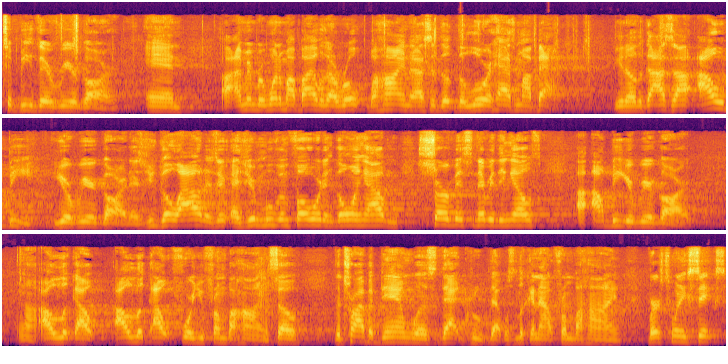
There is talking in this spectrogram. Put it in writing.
to be their rear guard. And I remember one of my Bibles I wrote behind I said the, the Lord has my back. You know, the guys, I'll be your rear guard. As you go out, as, as you're moving forward and going out and service and everything else, I'll be your rear guard. Uh, I'll look out. I'll look out for you from behind. So the tribe of Dan was that group that was looking out from behind. Verse 26.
